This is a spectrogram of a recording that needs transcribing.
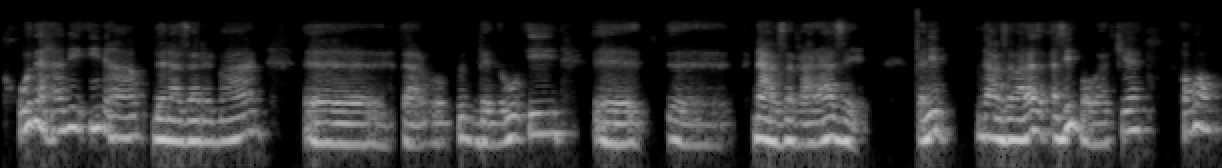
خود همین این هم به نظر من در به نوعی نقض قرضه یعنی نقض قرض از این بابت که آقا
